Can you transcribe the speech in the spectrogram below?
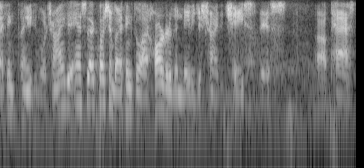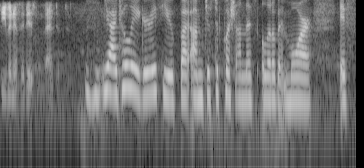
I think plenty of people are trying to answer that question, but I think it's a lot harder than maybe just trying to chase this uh, past, even if it is invented. Mm-hmm. Yeah, I totally agree with you. But um, just to push on this a little bit more, if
